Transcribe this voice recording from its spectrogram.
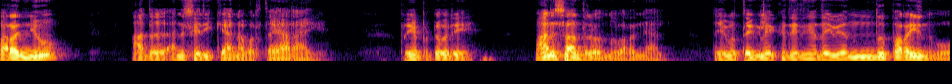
പറഞ്ഞു. അത് അനുസരിക്കാൻ അവർ തയ്യാറായി. പ്രിയപ്പെട്ടവരെ മാനസാന്തരം എന്ന് പറഞ്ഞാൽ ദൈവത്തെങ്കിലേക്ക് തിരിഞ്ഞ ദൈവം എന്ത് പറയുന്നുവോ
